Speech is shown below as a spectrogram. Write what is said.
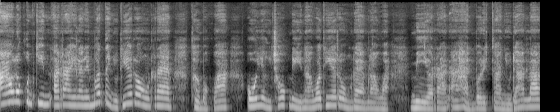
อ้าวแล้วคุณกินอะไรล่ะในเมื่อติดอยู่ที่โรงแรม เธอบอกว่าโอ้ยังโชคดีนะว่าที่โรงแรมเราอะมีร้านอาหารบริการอยู่ด้านล่าง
